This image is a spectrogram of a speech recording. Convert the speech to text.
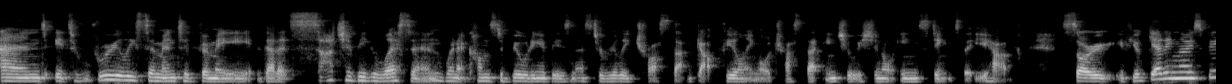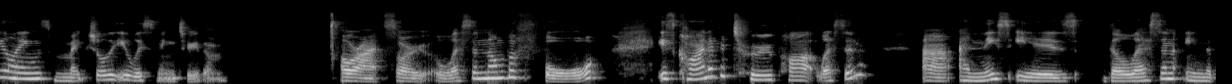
And it's really cemented for me that it's such a big lesson when it comes to building a business to really trust that gut feeling or trust that intuition or instinct that you have. So if you're getting those feelings, make sure that you're listening to them. All right, so lesson number four is kind of a two part lesson. Uh, and this is the lesson in the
